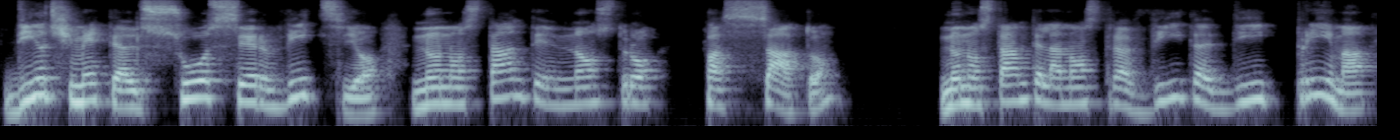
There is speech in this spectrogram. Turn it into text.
Dio ci mette al suo servizio nonostante il nostro passato nonostante la nostra vita di prima,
